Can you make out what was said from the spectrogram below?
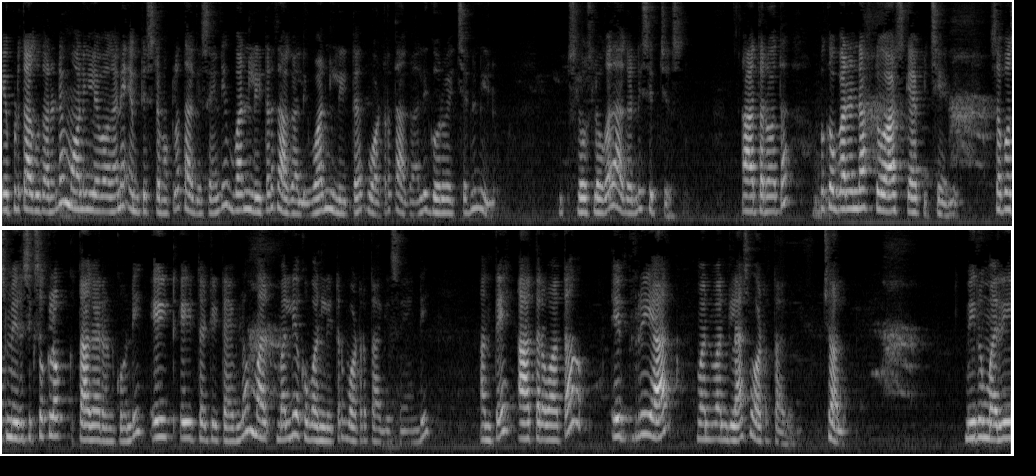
ఎప్పుడు తాగుతారంటే మార్నింగ్ లేవగానే ఎంటీ స్టమక్లో తాగేసేయండి. వన్ లీటర్ తాగాలి. వన్ లీటర్ వాటర్ తాగాలి. గోరువెచ్చని నీళ్ళు. స్లో స్లోగా తాగండి సిప్ చేస్తూ. ఆ తర్వాత ఒక one and half two hours gap ఇచ్చేయండి. సపోజ్ మీరు సిక్స్ ఓ క్లాక్ తాగారనుకోండి ఎయిట్ ఎయిట్ థర్టీ టైంలో మళ్ళీ ఒక వన్ లీటర్ వాటర్ తాగేసేయండి. అంతే. ఆ తర్వాత every hour one one glass water తాగండి. చాలు. మీరు మరీ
